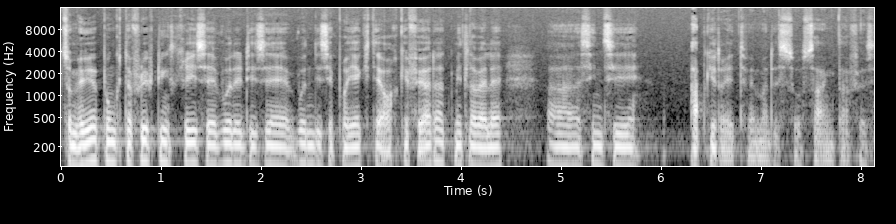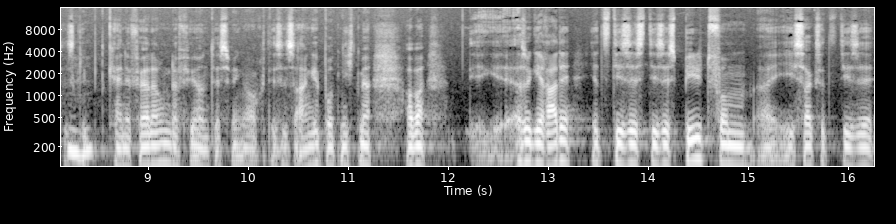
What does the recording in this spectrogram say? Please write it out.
zum Höhepunkt der Flüchtlingskrise wurde diese, wurden diese Projekte auch gefördert. Mittlerweile äh, sind sie abgedreht, wenn man das so sagen darf. Also es mhm. gibt keine Förderung dafür und deswegen auch dieses Angebot nicht mehr. Aber also gerade jetzt dieses, dieses Bild vom, ich sage jetzt diese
